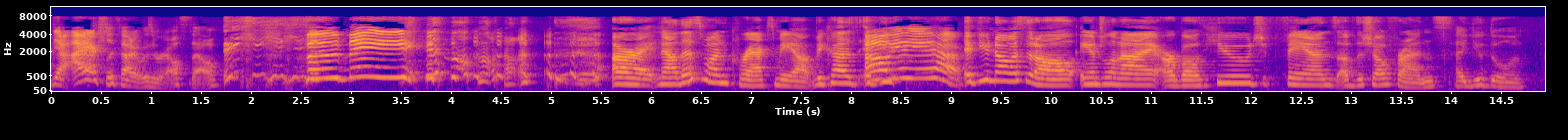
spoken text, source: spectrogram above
yeah, I actually thought it was real. So food me. all right, now this one cracks me up because if oh you, yeah, yeah, yeah. if you know us at all, Angela and I are both huge fans of the show Friends. How you doing?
